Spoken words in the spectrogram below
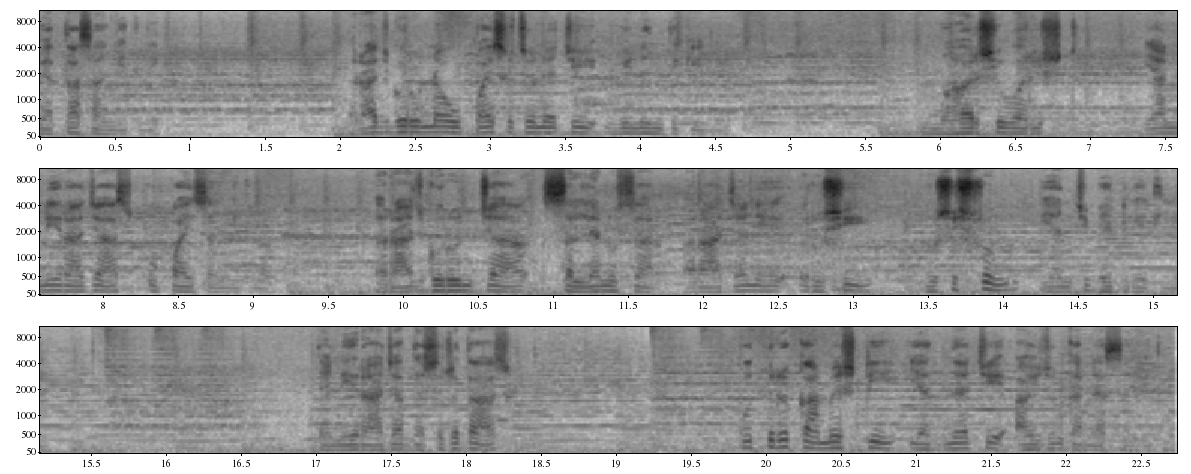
व्यथा सांगितली. राजगुरूंना उपाय सुचवण्याची विनंती केली. महर्षी वरिष्ठ यांनी राजास उपाय सांगितला. राजगुरूंच्या सल्ल्यानुसार राजाने ऋषी ऋषिशृंग यांची भेट घेतली. त्यांनी राजा दशरथास पुत्र कामेष्टी यज्ञाचे आयोजन करण्यास सांगितले.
